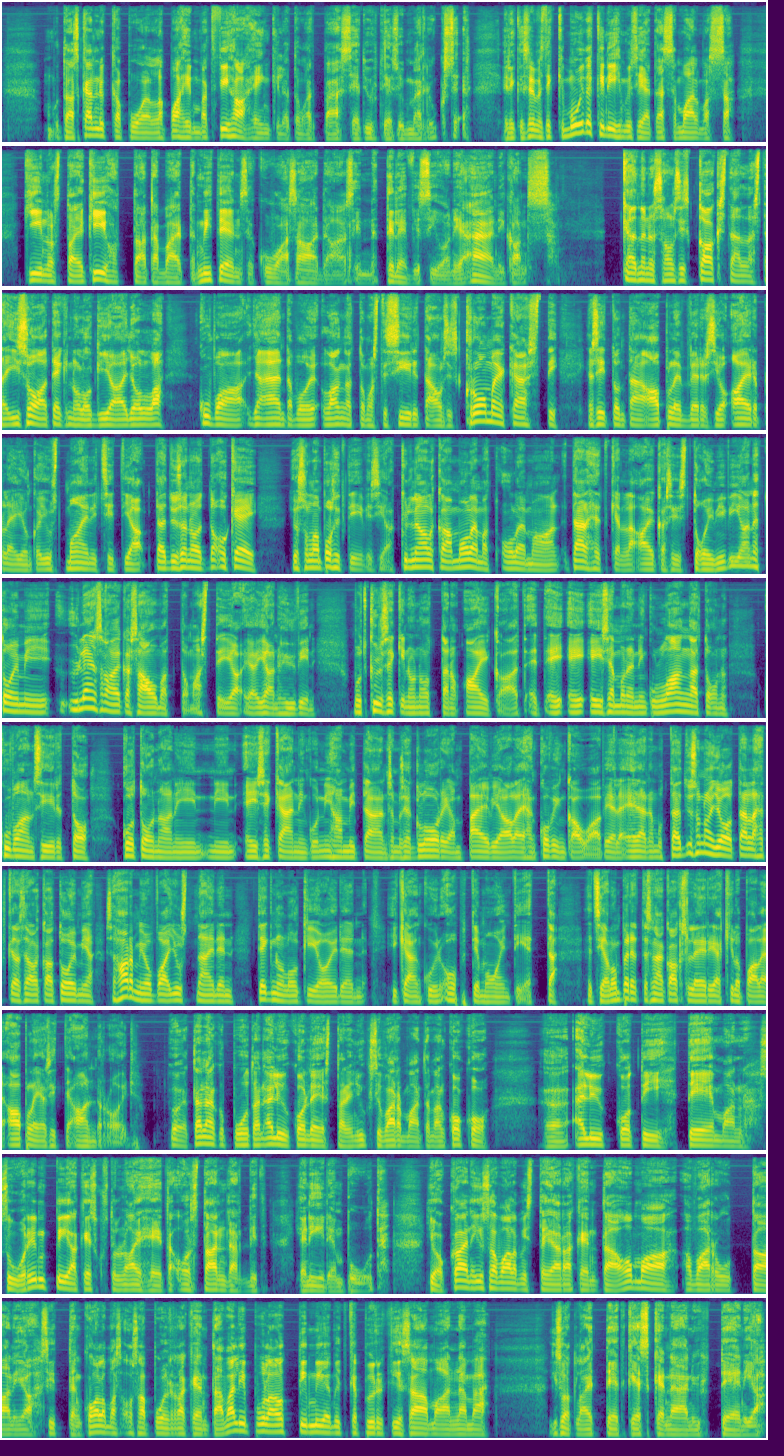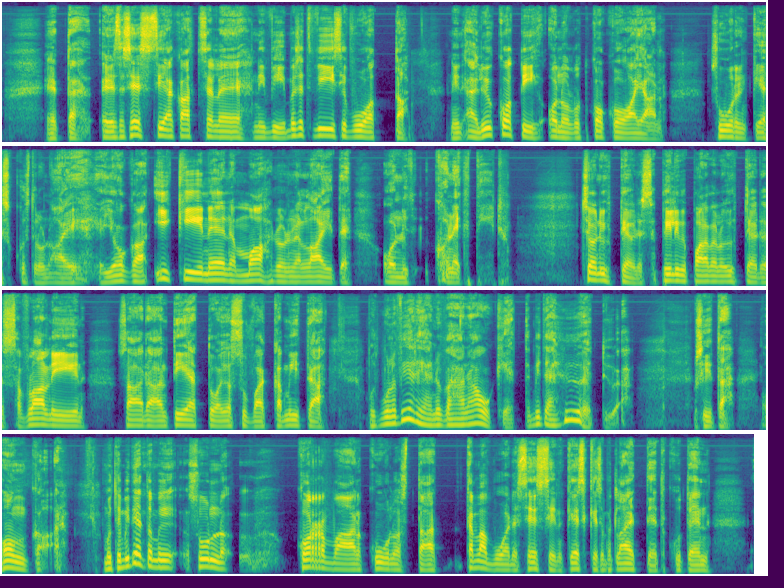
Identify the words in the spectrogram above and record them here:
taas kännykkäpuolella pahimmat vihahenkilöt ovat päässeet yhteisymmärrykseen. Eli selvästikin muitakin ihmisiä tässä maailmassa kiinnostaa ja kiihottaa tämä, että miten se kuva saadaan sinne televisioon ja ääni kanssa. Käytännössä on siis kaksi tällaista isoa teknologiaa, jolla kuvaa ja ääntä voi langattomasti siirtää. On siis Chromecast ja sitten on tämä Apple-versio AirPlay, jonka just mainitsit. Ja täytyy sanoa, että no okei, jos ollaan positiivisia. Kyllä ne alkaa molemmat olemaan tällä hetkellä aika siis toimivia. Ne toimii yleensä aika saumattomasti ja, ja ihan hyvin, mutta kyllä sekin on ottanut aikaa. Et, et ei, ei, ei semmoinen niin langaton kuvansiirto kotona, niin, niin ei sekään niin kuin ihan mitään semmoisia glorian päiviä ole ihan kovin kauaa vielä elänyt. Mutta täytyy sanoa, joo, tällä hetkellä se alkaa toimia. Se harmi on vain just näiden teknologioiden ikään kuin optimointi, että, että siellä on periaatteessa nämä kaksi leiriä kilpailee Apple ja sitten Android. Tänään kun puhutaan älykodeista, niin yksi varmaan tämän koko älykoti-teeman suurimpia keskustelun aiheita on standardit ja niiden puute. Jokainen iso valmistaja rakentaa omaa avaruuttaan ja sitten kolmas osapuoli rakentaa välipulauttimia, mitkä pyrkii saamaan nämä isot laitteet keskenään yhteen ja että se sessiä katselee, niin viimeiset viisi vuotta niin älykoti on ollut koko ajan – suurin keskustelun aihe ja joka ikinen mahdollinen laite on nyt connected. Se on yhteydessä, pilvipalveluyhteydessä Vlaniin, saadaan tietoa, jos on vaikka mitä. Mutta mulla vielä jäänyt vähän auki, että mitä hyötyä siitä onkaan. Mutta miten Tomi sun korvaan kuulostaa tämän vuoden Sessin keskeisimmät laitteet, kuten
